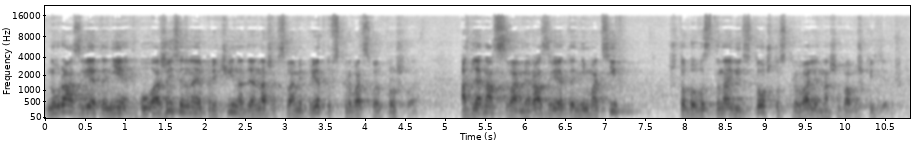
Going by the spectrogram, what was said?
ну разве это не уважительная причина для наших с вами предков скрывать свое прошлое? А для нас с вами разве это не мотив чтобы восстановить то, что скрывали наши бабушки и дедушки.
